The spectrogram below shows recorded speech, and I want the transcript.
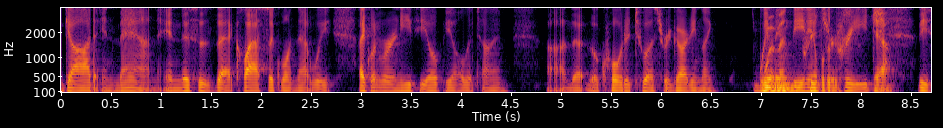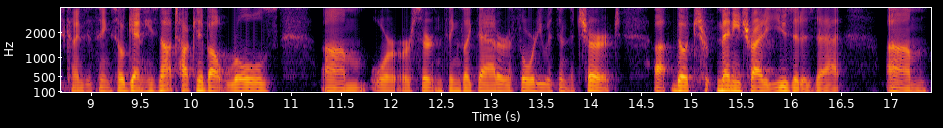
God and man. And this is that classic one that we like when we're in Ethiopia all the time. Uh, that they'll quote it to us regarding like women, women being preachers. able to preach yeah. these kinds of things. So again, he's not talking about roles um, or, or, certain things like that, or authority within the church, uh, though tr- many try to use it as that. Um,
